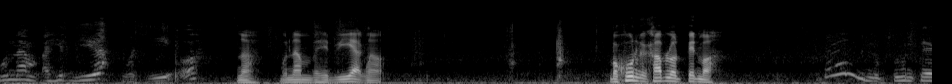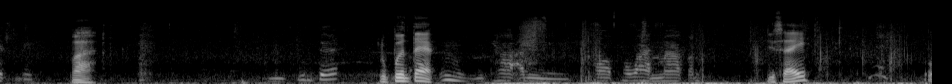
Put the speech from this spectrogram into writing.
บุญนำไปเฮ็ดเบียร์หัวชีโอ้น่ะบุญนำไปเฮ็ดเวียกเนาะบ่คุณก็ขับรถเป็นบ่เป็นลูกปืนแตกเด็กว่าลูกปืนแตกลูกปืนแตกอืมถ้าอันพอพอวานมาก่อนอยู่ไสโอ้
